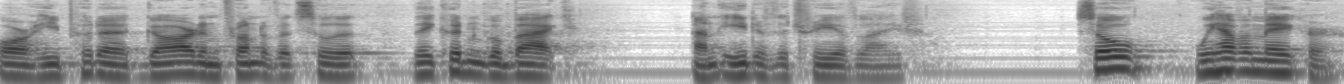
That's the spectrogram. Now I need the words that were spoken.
or He put a guard in front of it so that they couldn't go back and eat of the tree of life. So we have a Maker.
